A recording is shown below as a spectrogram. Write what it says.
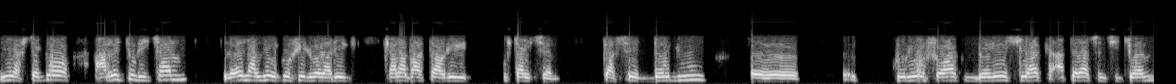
ni azteko arretu ditzan, lehen aldi ikusi duelarik txalaparta hori ustaitzen. Kaze doinu, uh, kuriosoak, bereziak ateratzen zituen,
